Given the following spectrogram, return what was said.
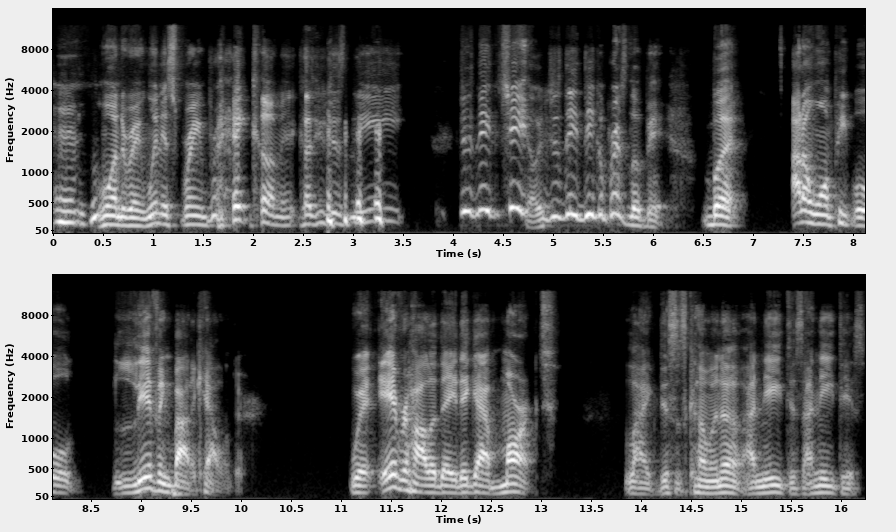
mm-hmm. wondering when is spring break coming because you just need just need to chill. You just need to decompress a little bit. But I don't want people living by the calendar where every holiday they got marked like this is coming up. I need this. I need this.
